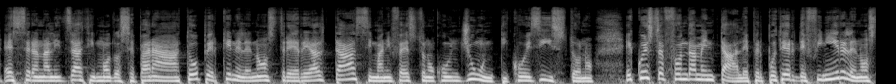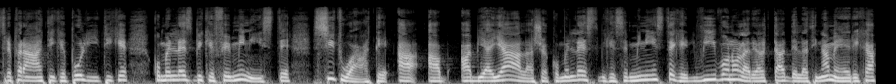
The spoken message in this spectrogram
essere analizzati in modo separato perché nelle nostre realtà si manifestano congiunti, coesistono e questo è fondamentale per poter definire le nostre pratiche politiche come lesbiche femministe situate a, a, cioè come lesbiche femministe che vivono la realtà del Latino America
